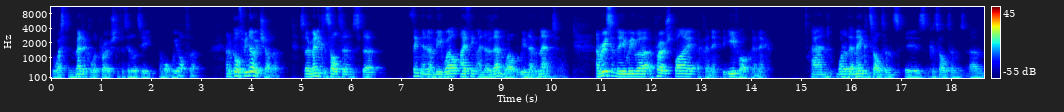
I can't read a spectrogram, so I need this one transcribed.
the Western medical approach to fertility and what we offer. And of course, we know each other. So there are many consultants that think they know me well, I think I know them well, but we've never met. And recently we were approached by a clinic, the Evewell Clinic, and one of their main consultants is a consultant, um,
